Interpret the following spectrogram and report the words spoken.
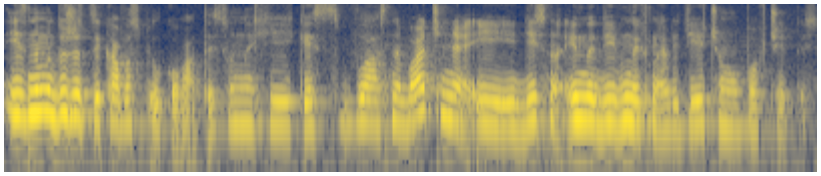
І з ними дуже цікаво спілкуватись. У них є якесь власне бачення, і дійсно іноді в них навіть є чому повчитись.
